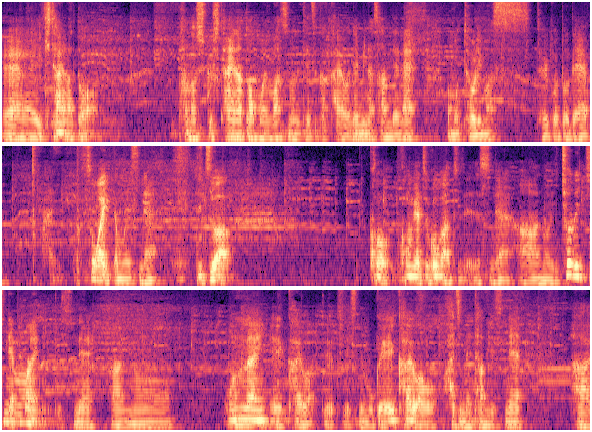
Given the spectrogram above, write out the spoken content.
えー、行きたいなと楽しくしたいなと思いますので手塚会をね皆さんでね思っております。ということで、はい、そうは言ってもですね実はこ今月5月でですねあのちょうど1年前にですねあのオンライン英会話というやつですね。僕英会話を始めたんですね。はい。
